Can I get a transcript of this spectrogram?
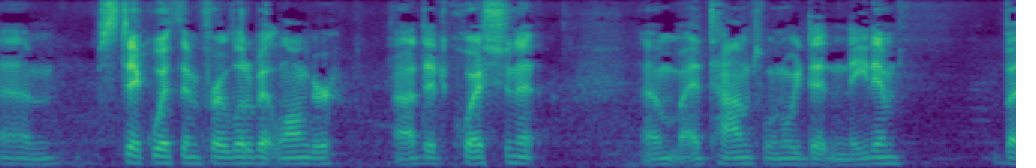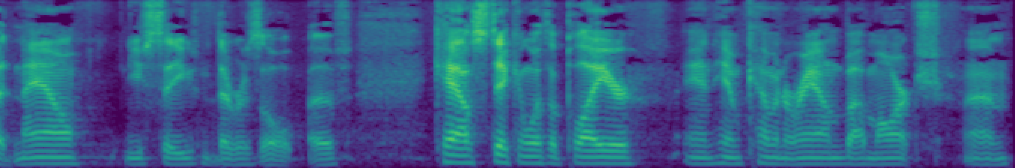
um, stick with him for a little bit longer. I did question it um, at times when we didn't need him, but now you see the result of Cal sticking with a player and him coming around by March. Um,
